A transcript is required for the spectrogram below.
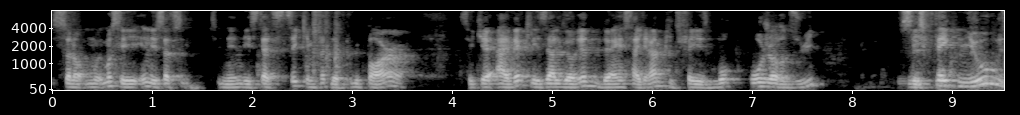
selon moi, c'est une, une, des statistiques qui me fait le plus peur c'est qu'avec les algorithmes d'Instagram et de Facebook aujourd'hui, les fake news,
